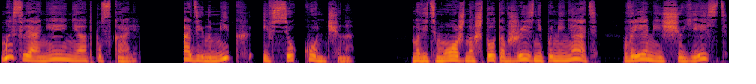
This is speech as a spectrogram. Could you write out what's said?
Мысли о ней не отпускали. Один миг, и все кончено. Но ведь можно что-то в жизни поменять, время еще есть.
